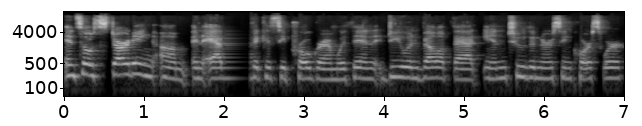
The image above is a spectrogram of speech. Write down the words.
And so, starting um, an advocacy program within, do you envelop that into the nursing coursework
